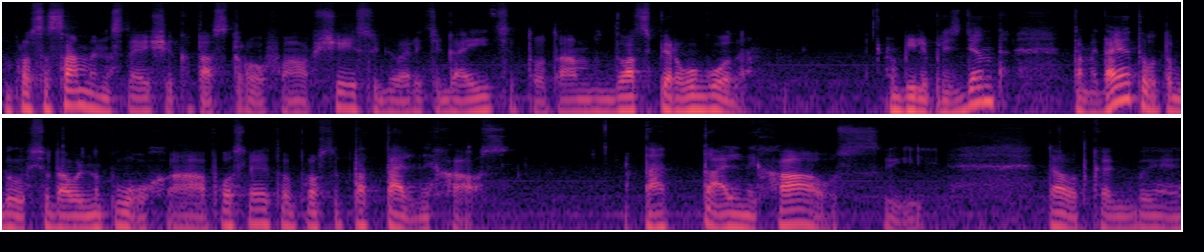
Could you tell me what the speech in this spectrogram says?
Ну, просто самая настоящая катастрофа. А вообще, если говорить о Гаити, то там с 21 года убили президента. Там и до этого-то было все довольно плохо, а после этого просто тотальный хаос. Тотальный хаос. И да, вот как бы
